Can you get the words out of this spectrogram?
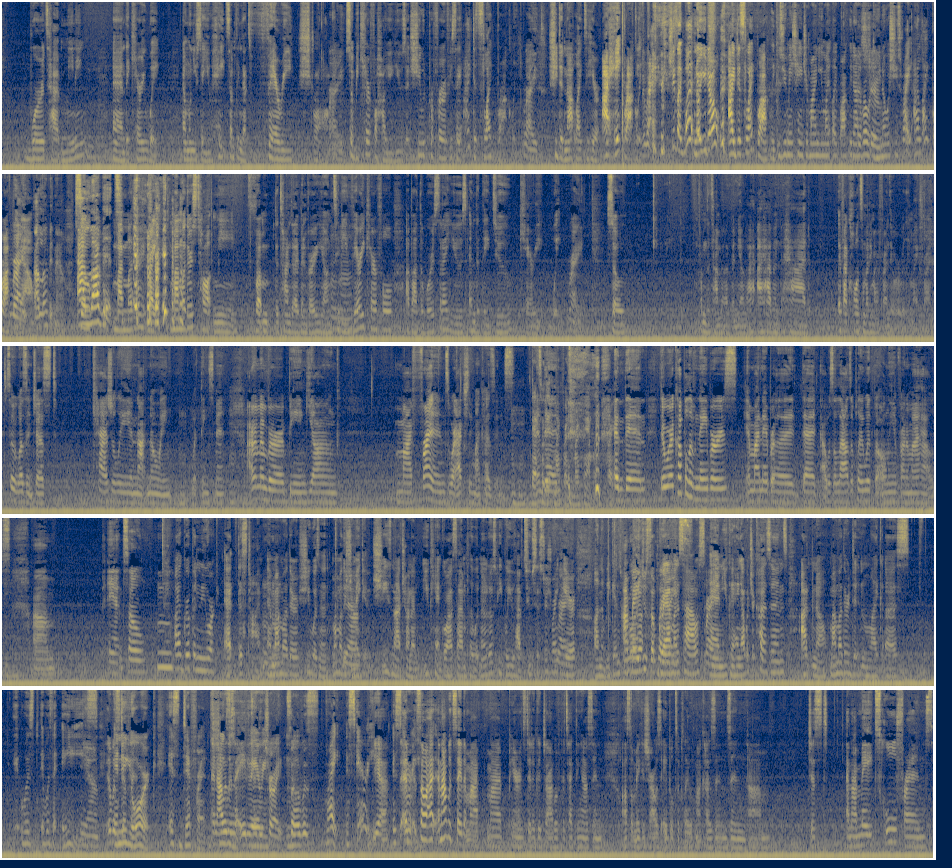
words have meaning Mm-hmm. and they carry weight. And when you say you hate something, that's very strong. Right. So be careful how you use it. She would prefer if you say, I dislike broccoli. right, She did not like to hear, I hate broccoli. right. She's like, what? No, you don't. I dislike broccoli because you may change your mind. You might like broccoli down That's the road. true. And you know what? She's right. I like broccoli right. now. I love it now. I love it. My mother, right? my mother's taught me from the time that I've been very young to Mm-hmm. be very careful about the words that I use and that they do carry weight. Right. So, from the time that I've been young, I, I haven't had. If I called somebody my friend, they were really my friend. So it wasn't just casually and not knowing what things meant. I remember being young. my friends were actually my cousins. Mhm. That's And then- my friends and my family. Right. And then there were a couple of neighbors in my neighborhood that I was allowed to play with, but only in front of my house. Um, and so, hmm, I grew up in New York at this time, and my mother, she wasn't. My mother's Mm-hmm. Yeah. Jamaican. She's not trying to. You can't go outside and play with none of those people. You have two sisters right, Right. here. On the weekends, we I made you some grandma's playmates. house, Right. and you can hang out with your cousins. I no, my mother didn't like us. It was it was the eighties. Yeah, it was in New. York. It's different. and She I was, in the 80s in Detroit. So it was, Right, it's scary. yeah. it's scary. and so I, and I would say that my, my parents did a good job of protecting us and also making sure I was able to play with my cousins and um, just, and I made school friends.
